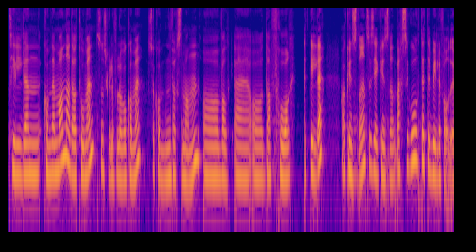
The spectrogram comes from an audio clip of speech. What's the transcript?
den, kom det en mann, det var to menn som skulle få lov å komme. Så kom den første mannen, og, valg, eh, og da får et bilde av kunstneren. Så sier kunstneren, vær så god, dette bildet får du.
